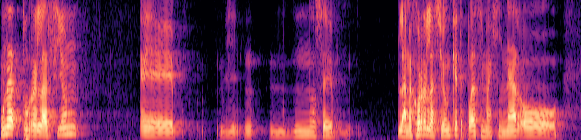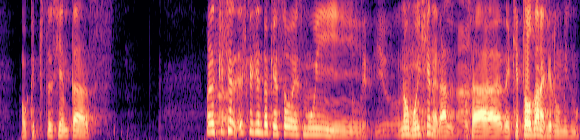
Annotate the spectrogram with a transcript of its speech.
una, tu relación, eh, no sé, la mejor relación que te puedas imaginar o, o que tú te sientas... Bueno, es que, Ah. es que siento que eso es muy... Subjetivo. No, muy general. Ah. O sea, de que todos van a decir lo mismo.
